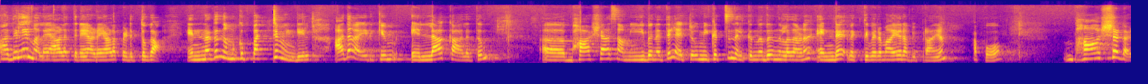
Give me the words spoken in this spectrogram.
അതിലെ മലയാളത്തിനെ അടയാളപ്പെടുത്തുക എന്നത് നമുക്ക് പറ്റുമെങ്കിൽ അതായിരിക്കും എല്ലാ കാലത്തും ഭാഷാ സമീപനത്തിൽ ഏറ്റവും മികച്ചു നിൽക്കുന്നത് എന്നുള്ളതാണ് എന്റെ വ്യക്തിപരമായ ഒരു അഭിപ്രായം. അപ്പോൾ ഭാഷകൾ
